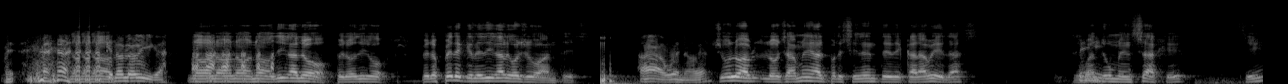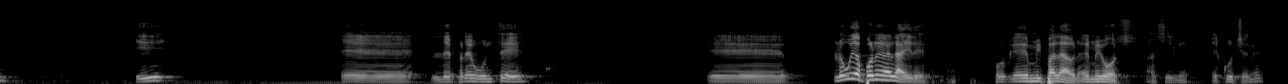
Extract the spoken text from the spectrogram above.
no, no. que no lo diga. No, no, no, no, dígalo, pero digo, pero espere que le diga algo yo antes. Ah, bueno, a ver. Yo lo, llamé al presidente de Carabelas, le mandé un mensaje, ¿sí? Y eh, le pregunté Eh, lo voy a poner al aire, porque es mi palabra, es mi voz. Así que escuchen, ¿eh?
